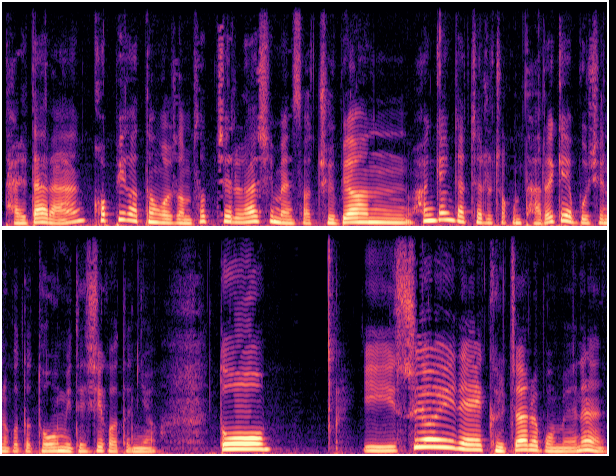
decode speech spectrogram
달달한 커피 같은 걸 좀 섭취를 하시면서 주변 환경 자체를 조금 다르게 보시는 것도 도움이 되시거든요. 또 이 수요일의 글자를 보면은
